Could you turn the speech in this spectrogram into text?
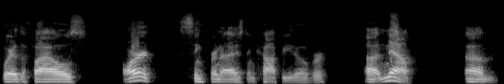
where the files aren't synchronized and copied over. Uh, now, um,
